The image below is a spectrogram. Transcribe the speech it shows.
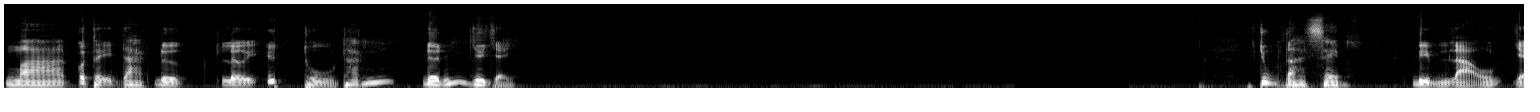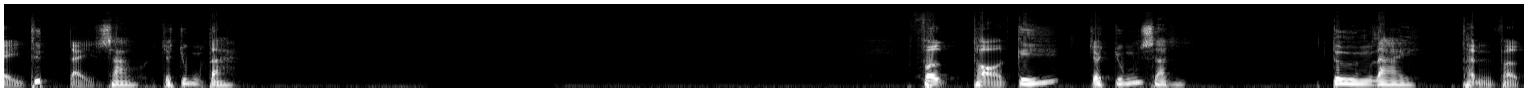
mà có thể đạt được lợi ích thù thắng đến như vậy. Chúng ta xem điềm lão giải thích tại sao cho chúng ta. Phật thọ ký cho chúng sanh tương lai thành phật.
